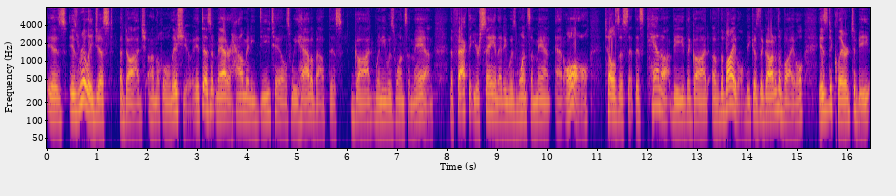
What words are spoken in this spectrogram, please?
is is really just a dodge on the whole issue. It doesn't matter how many details we have about this God when he was once a man. The fact that you're saying that he was once a man at all tells us that this cannot be the God of the Bible, because the God of the Bible is declared to be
